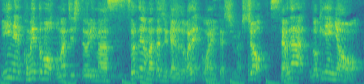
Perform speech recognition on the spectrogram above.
いいね、コメントもお待ちしております。それではまた次回の動画でお会いいたしましょう。さよなら、ごきげんよう。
